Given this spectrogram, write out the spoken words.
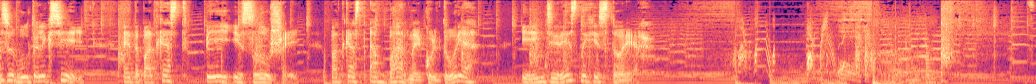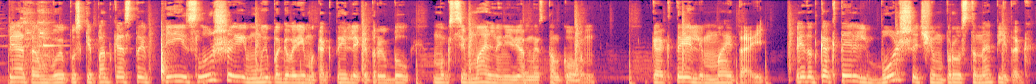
Меня зовут Алексей. Это подкаст «Пей и слушай». Подкаст о барной культуре и интересных историях. В пятом выпуске подкаста «Пей и слушай» мы поговорим о коктейле, который был максимально неверно истолкован. Коктейль Майтай. Этот коктейль больше, чем просто напиток.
